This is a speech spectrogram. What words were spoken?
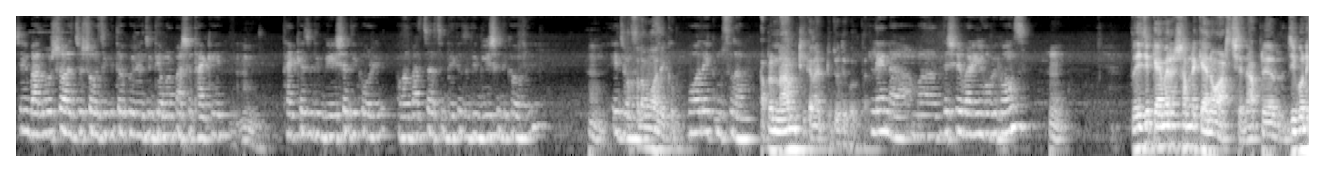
যে ভালো সাহায্য সহযোগিতা করে যদি আমার পাশে থাকে থাকে যদি বিয়ে শাদি করে আমার বাচ্চা আছে দেখে যদি বিয়ে শাদি করে হুম। এই জন্য। আসসালামু আলাইকুম। ওয়ালাইকুম সালাম। আপনার নাম ঠিকানা একটু যদি বলতেন। লেনা আমার দেশের বাড়ি হবিগঞ্জ। হুম। তো এই যে ক্যামেরার সামনে কেন আসছেন? আপনার জীবনে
